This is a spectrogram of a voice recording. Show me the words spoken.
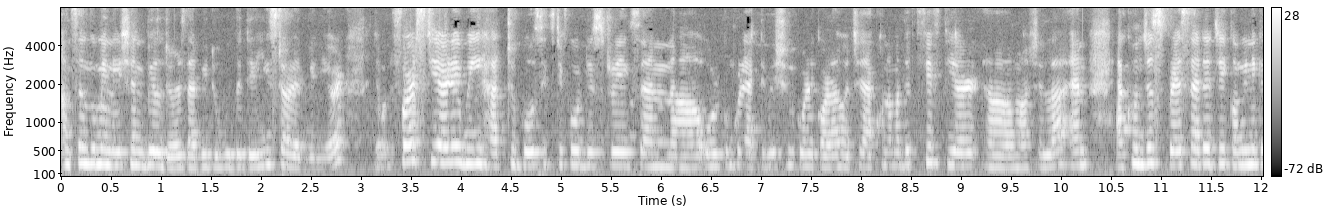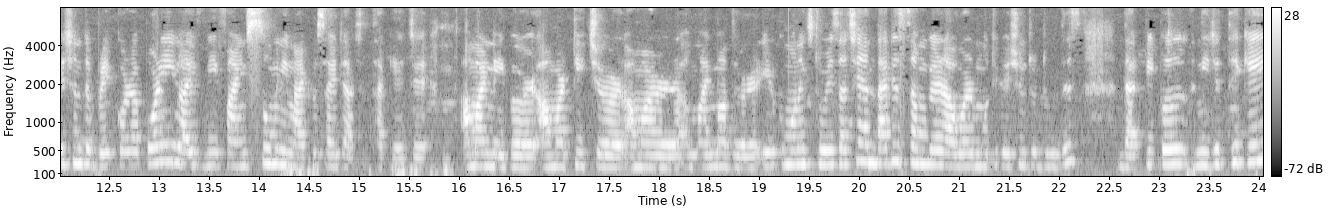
unsung women nation builders that we do with the Daily Star every year. First year we had to go 64 districts and ওরকম করে অ্যাক্টিভেশন করে করা হচ্ছে এখন আমাদের ফিফথ ইয়ার মার্শাল্লাহ অ্যান্ড এখন জাস্ট প্রেস সাইডে যে কমিউনিকেশনটা ব্রেক করার পরেই আই উই ফাইন্ড সো মেনি মাইক্রোসাইটে আছে থাকে যে আমার নেবার আমার টিচার আমার মাই মাদার এরকম অনেক স্টোরিজ আছে অ্যান্ড দ্যাট ইজ সামওয়্যার আওয়ার মোটিভেশন টু ডু দিস দ্যাট পিপল নিজের থেকেই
